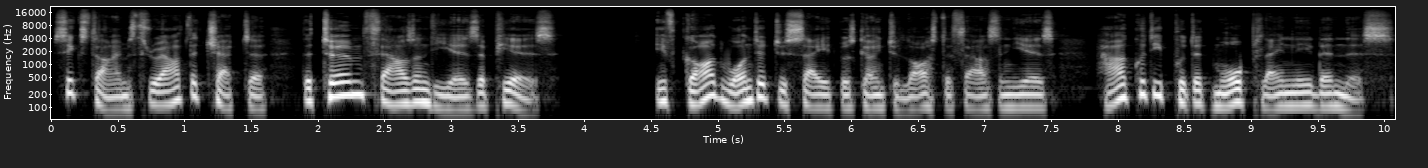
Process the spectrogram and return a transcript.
Six times throughout the chapter, the term thousand years appears. If God wanted to say it was going to last a thousand years, how could he put it more plainly than this?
